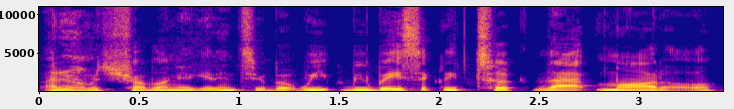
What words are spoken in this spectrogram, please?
I don't know how much trouble I'm going to get into, but we we basically took that model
